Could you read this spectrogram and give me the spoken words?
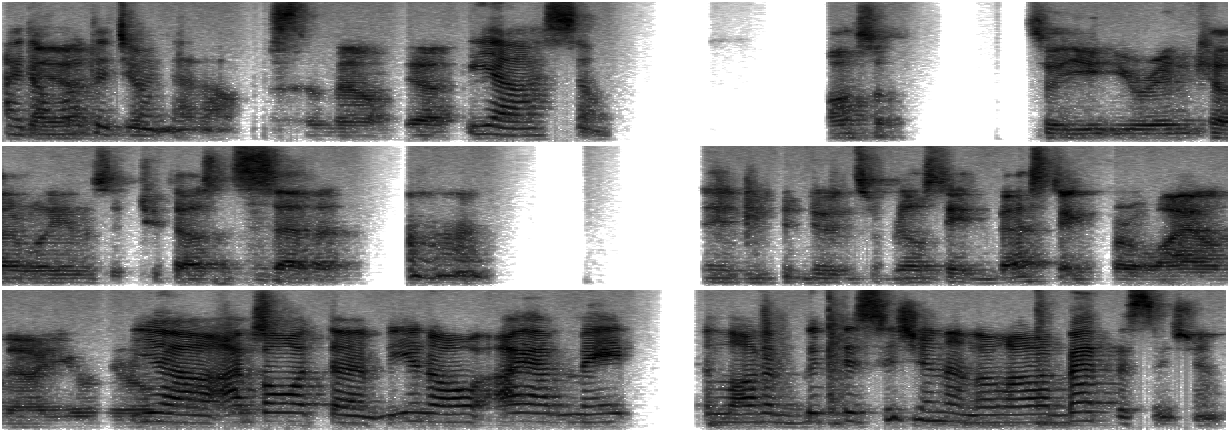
I don't want to join that office. Amount, yeah, Yeah. So, awesome. So you, you were in Keller Williams in 2007, uh, and you've been doing some real estate investing for a while now. You own your own yeah, I bought them. You know, I have made a lot of good decision and a lot of bad decision.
